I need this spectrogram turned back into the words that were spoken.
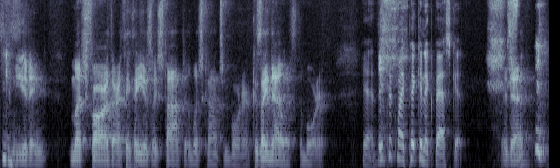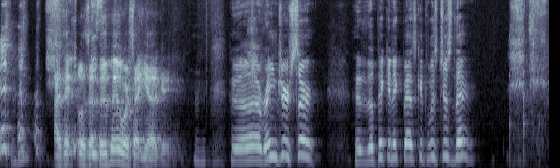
hmm. commuting much farther. I think they usually stopped at the Wisconsin border because they know it's the border. Yeah, they took my picnic basket. They did. mm-hmm. I think was it Boo Boo or was that Yogi? Uh, Ranger, sir, the picnic basket was just there.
